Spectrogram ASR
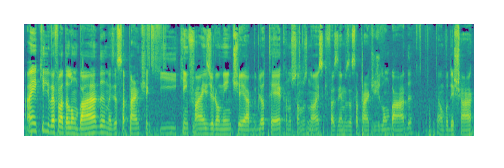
Aí aqui ele vai falar da lombada, mas essa parte aqui quem faz geralmente é a biblioteca, não somos nós que fazemos essa parte de lombada. Então vou deixar,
